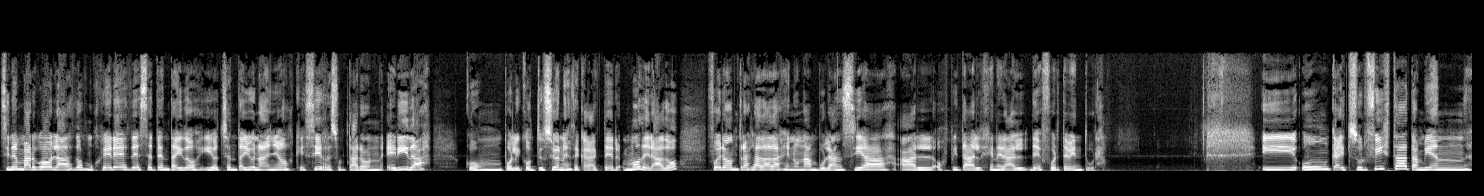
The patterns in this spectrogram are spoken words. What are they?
Sin embargo, las dos mujeres de 72 y 81 años, que sí resultaron heridas, con policontusiones de carácter moderado fueron trasladadas en una ambulancia al Hospital General de Fuerteventura. Y un kitesurfista también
